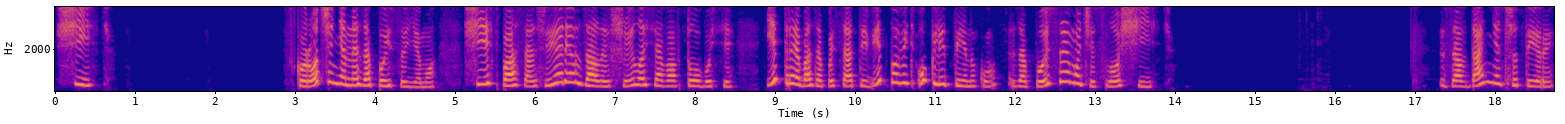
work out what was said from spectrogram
6. Скорочення не записуємо. 6 пасажирів залишилося в автобусі. І треба записати відповідь у клітинку. Записуємо число 6. Завдання 4.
